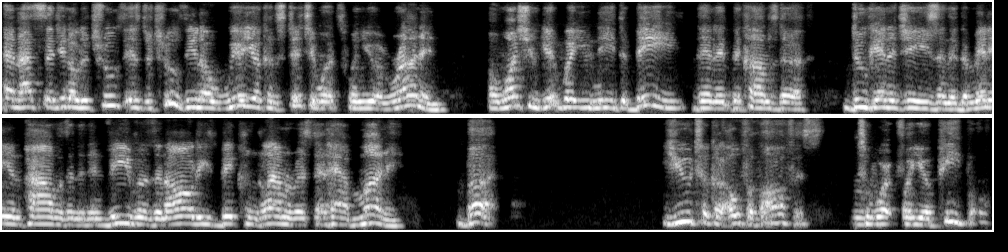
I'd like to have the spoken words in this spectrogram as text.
and I said, You know, the truth is the truth. You know, we're your constituents when you're running. But once you get where you need to be, then it becomes the Duke Energies and the Dominion Powers and the Envivas and all these big conglomerates that have money. But you took an oath of office mm-hmm. to work for your people.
